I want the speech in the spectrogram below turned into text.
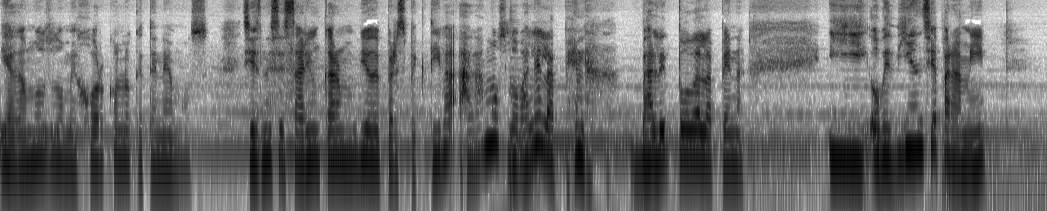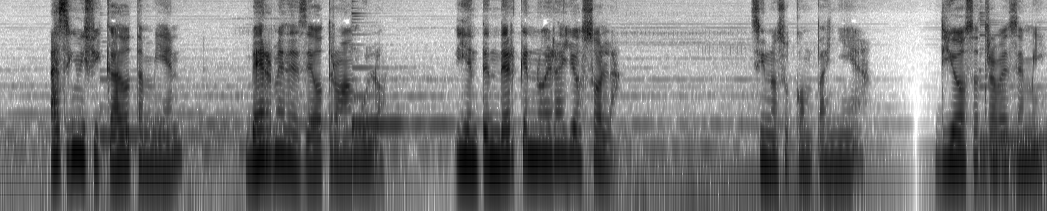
y hagamos lo mejor con lo que tenemos. Si es necesario un cambio de perspectiva, hagámoslo, vale la pena, vale toda la pena. Y obediencia para mí ha significado también verme desde otro ángulo y entender que no era yo sola, sino su compañía. Dios a través de mí,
